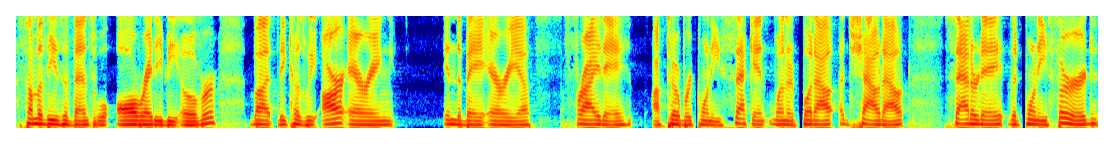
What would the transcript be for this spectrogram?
some of these events will already be over. But because we are airing in the Bay Area, Friday, October 22nd, want to put out a shout out. Saturday the 23rd,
